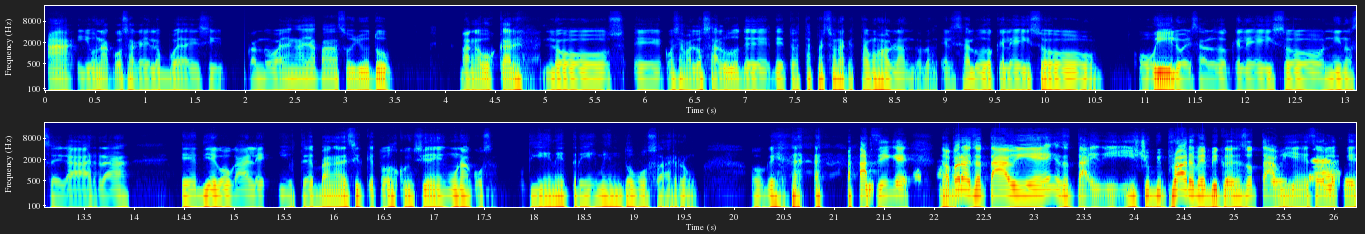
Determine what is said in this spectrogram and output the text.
Ah, y una cosa que les voy a decir, cuando vayan allá para su YouTube, van a buscar los, eh, ¿cómo se llama? Los saludos de, de, todas estas personas que estamos hablando. El saludo que le hizo Oilo, el saludo que le hizo Nino Segarra, eh, Diego Gale, y ustedes van a decir que todos coinciden en una cosa. Tiene tremendo bozarrón. ¿Ok? Así que, no, pero eso está bien, eso está, y you should be proud of it, because eso está bien, eso es lo que,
